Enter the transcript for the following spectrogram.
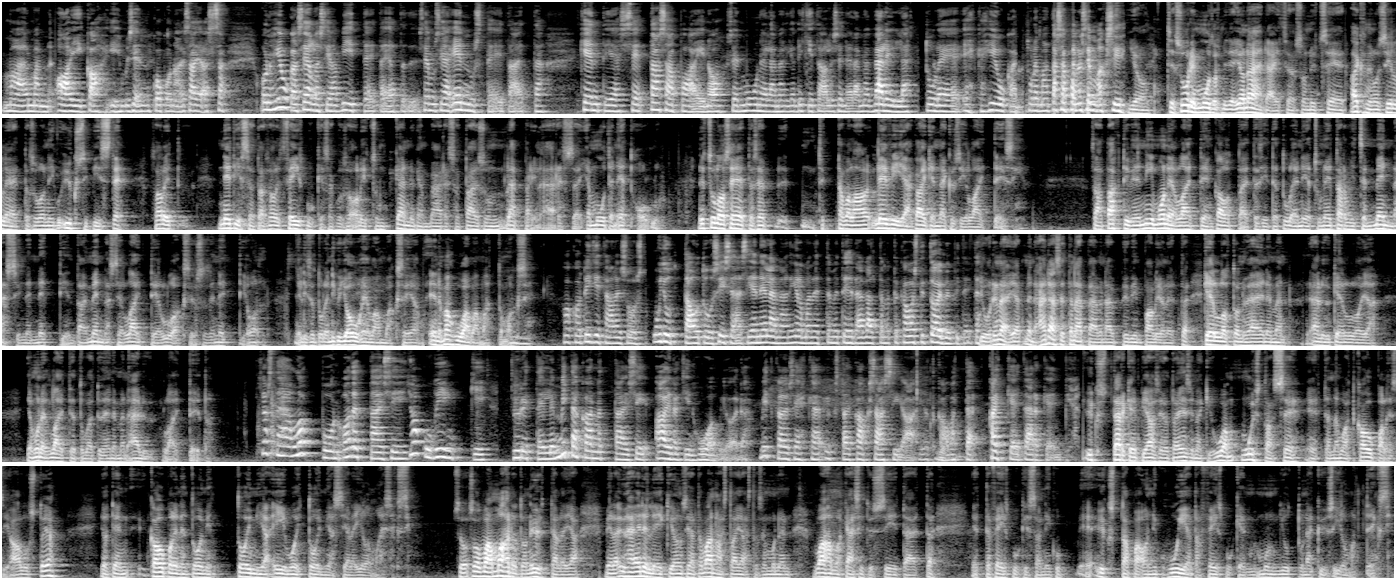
maailman aika ihmisen kokonaisajassa? On hiukan sellaisia viitteitä ja sellaisia ennusteita, että kenties se tasapaino sen muun elämän ja digitaalisen elämän välillä tulee ehkä hiukan tulemaan tasapainoisemmaksi. Joo. Se suurin muutos, mitä jo nähdään itse asiassa, on nyt se, että aikaisemmin oli silleen, että sulla on niin yksi piste. Sä olit netissä tai sä olit Facebookissa, kun sä olit sun kännykän ääressä tai sun läppärin ääressä ja muuten et ollut. Nyt sulla on se, että se, se tavallaan leviää kaiken näköisiin laitteisiin. Sä oot aktiivinen niin monen laitteen kautta, että siitä tulee niin, että sun ei tarvitse mennä sinne nettiin tai mennä sen laitteen luokse, jossa se netti on. Eli se tulee niin jouhevammaksi ja enemmän huomaamattomaksi. Mm. Koko digitaalisuus ujuttautuu sisään siihen elämään ilman, että me tehdään välttämättä kauheasti toimenpiteitä. Juuri näin, ja me nähdään se tänä päivänä hyvin paljon, että kellot on yhä enemmän älykelloja, ja monet laitteet ovat yhä enemmän älylaitteita. Jos tähän loppuun otettaisiin joku vinkki yrittäjille, mitä kannattaisi ainakin huomioida? Mitkä olisi ehkä yksi tai kaksi asiaa, jotka ovat kaikkein tärkeimpiä? Yksi tärkeimpiä asioita on ensinnäkin huom- muistaa se, että nämä ovat kaupallisia alustoja, joten kaupallinen toimi, toimija ei voi toimia siellä ilmaiseksi. Se on, se on vaan mahdoton yhtälö, ja meillä yhä edelleenkin on sieltä vanhasta ajasta semmoinen vahva käsitys siitä, että että Facebookissa niin kuin, yksi tapa on niin kuin huijata Facebookin, mun juttu näkyy ilmatteeksi.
